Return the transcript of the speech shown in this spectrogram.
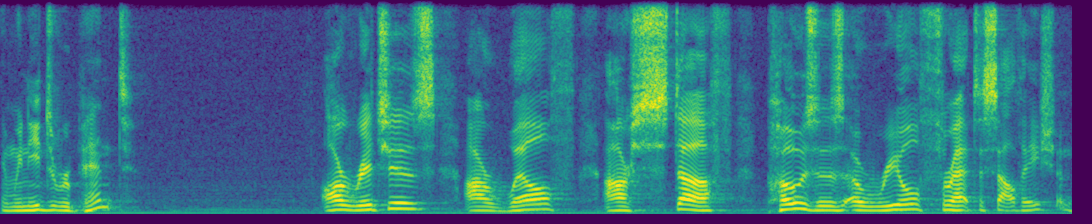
And we need to repent. Our riches, our wealth, our stuff poses a real threat to salvation.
